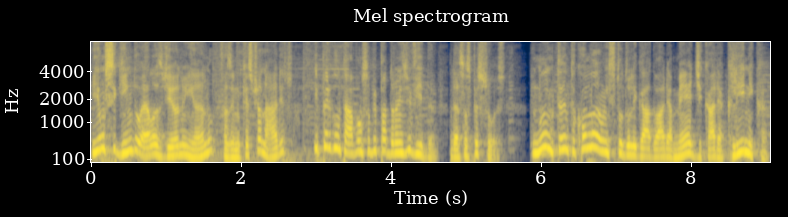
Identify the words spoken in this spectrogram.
iam seguindo elas de ano em ano, fazendo questionários e perguntavam sobre padrões de vida dessas pessoas. No entanto, como é um estudo ligado à área médica, à área clínica,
